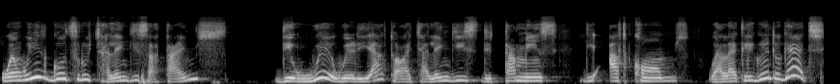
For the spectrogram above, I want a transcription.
when we go through challenges at times, the way we react to our challenges determines the outcomes we're likely going to get.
